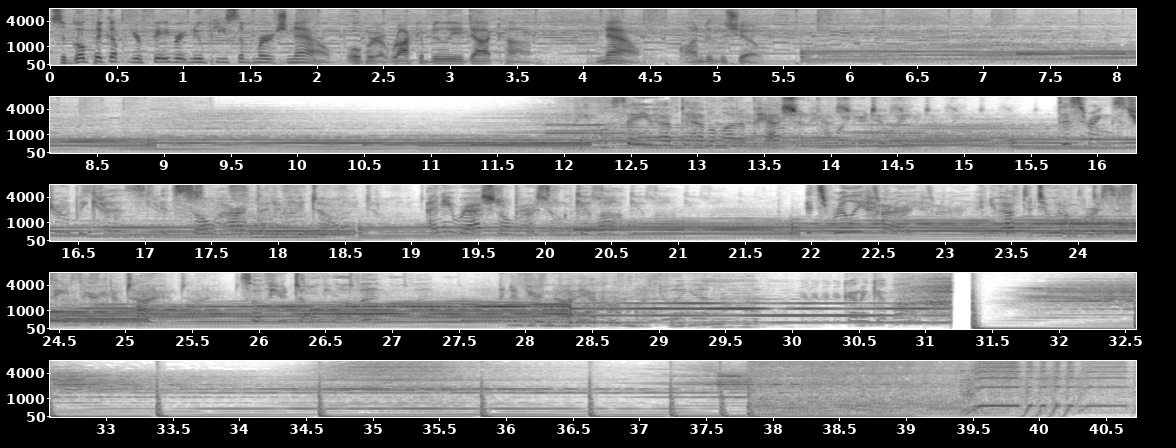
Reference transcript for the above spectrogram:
So go pick up your favorite new piece of merch now over at rockabilia.com. Now, on to the show. And you have to do it over a sustained period of time. So if you don't love it, and if you're not having fun doing it, you're, gonna give up.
